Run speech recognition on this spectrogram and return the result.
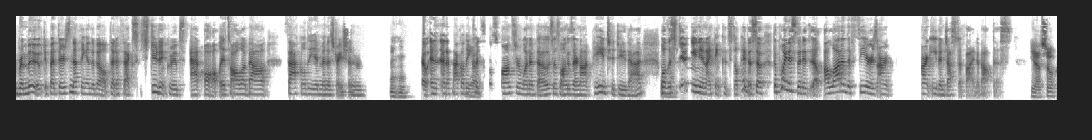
removed. But there's nothing in the bill that affects student groups at all. It's all about faculty administration. Mm-hmm. So, and, and a faculty yeah. could still sponsor one of those as long as they're not paid to do that. Well, mm-hmm. the student union, I think, could still pay this. So the point is that it's a, a lot of the fears aren't aren't even justified about this. Yeah. So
